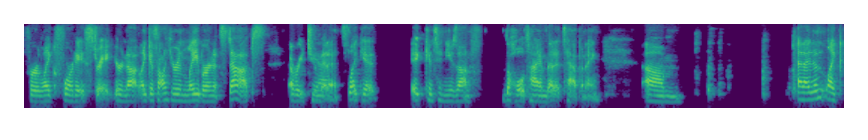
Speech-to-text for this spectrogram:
for like four days straight. You're not like it's not like you're in labor and it stops every two yeah. minutes. Like it it continues on the whole time that it's happening. Um, and I didn't like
